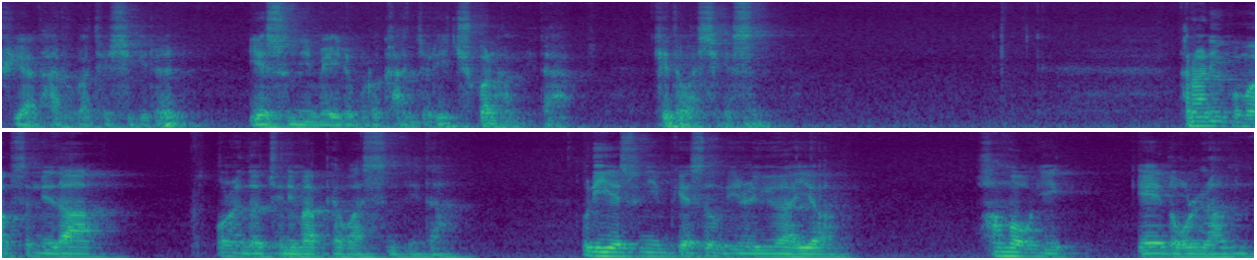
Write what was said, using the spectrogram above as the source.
귀한 하루가 되시기를 예수님의 이름으로 간절히 축원합니다. 기도하시겠습니다. 하나님 고맙습니다. 오늘도 주님 앞에 왔습니다. 우리 예수님께서 우리를 위하여 화목의 놀라운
